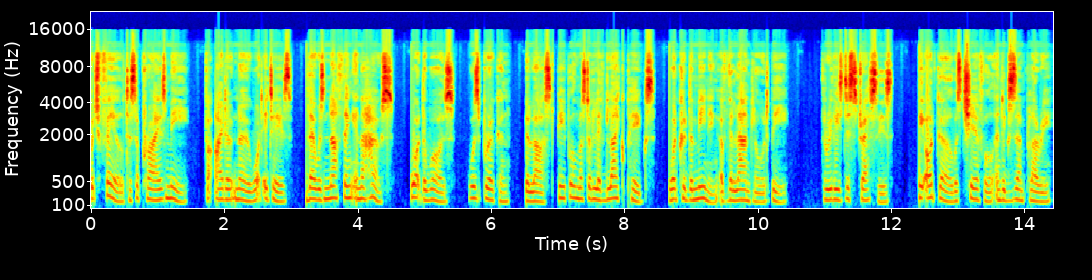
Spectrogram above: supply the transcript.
which failed to surprise me, for I don't know what it is, there was nothing in the house, what there was, was broken, the last people must have lived like pigs, what could the meaning of the landlord be? Through these distresses, the odd girl was cheerful and exemplary.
